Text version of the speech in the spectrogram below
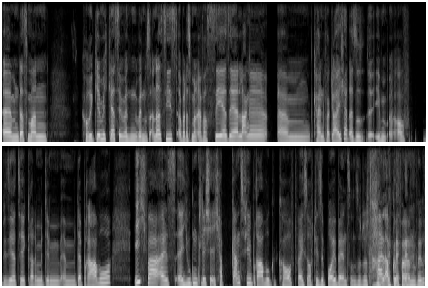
ähm, dass man, korrigier mich, Kerstin, wenn, wenn du es anders siehst, aber dass man einfach sehr, sehr lange ähm, keinen Vergleich hat. Also äh, eben auf wie sie erzählt, gerade mit dem ähm, mit der Bravo. Ich war als äh, Jugendliche, ich habe ganz viel Bravo gekauft, weil ich so auf diese Boybands und so total abgefahren bin.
